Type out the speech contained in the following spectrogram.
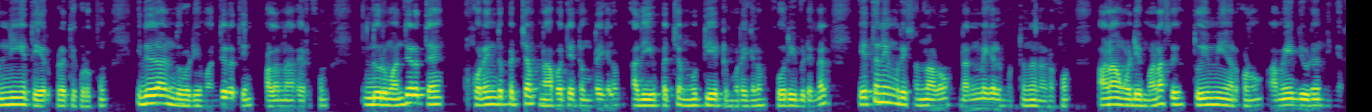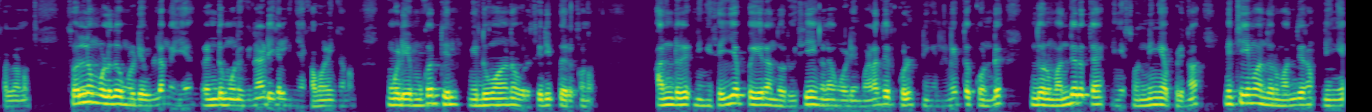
புண்ணியத்தை ஏற்படுத்தி கொடுக்கும். இதுதான் இந்த மந்திரத்தின் பலனாக இருக்கும். இந்த ஒரு மந்திரத்தை குறைந்தபட்சம் நாற்பத்தி எட்டு முறைகளும் அதிகபட்சம் நூத்தி எட்டு முறைகளும் கூறிவிடுங்கள். எத்தனை முறை சொன்னாலும் நன்மைகள் மட்டும்தான் நடக்கும். ஆனா உங்களுடைய மனசு தூய்மையா இருக்கணும் அமைதியுடன் நீங்க சொல்லணும். சொல்லும் பொழுது உங்களுடைய உள்ளங்கையை ரெண்டு மூணு வினாடிகள் நீங்க கவனிக்கணும். உங்களுடைய முகத்தில் மெதுவான ஒரு சிரிப்பு இருக்கணும். அன்று நீங்க செய்ய போகிற அந்த ஒரு விஷயங்களை உங்களுடைய மனதிற்குள் நீங்க நினைத்து கொண்டு இந்த ஒரு மந்திரத்தை நீங்க சொன்னீங்க அப்படின்னா நிச்சயமா அந்த ஒரு மந்திரம் நீங்க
